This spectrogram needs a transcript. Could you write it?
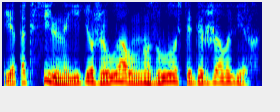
Я так сильно ее желал, но злость одержала верх.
